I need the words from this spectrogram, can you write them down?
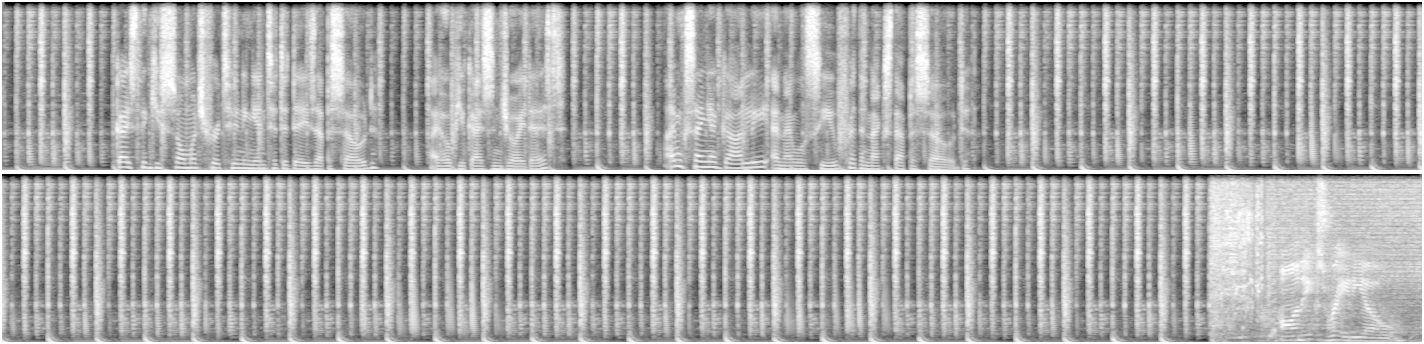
Guys, thank you so much for tuning in to today's episode. I hope you guys enjoyed it. I'm Xenia Ghali, and I will see you for the next episode. Radio.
